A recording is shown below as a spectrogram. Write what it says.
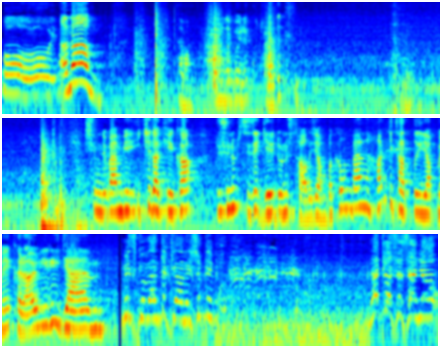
Oy anam. Tamam. Bunu da böyle kutladık. Şimdi ben bir iki dakika düşünüp size geri dönüş sağlayacağım. Bakalım ben hangi tatlıyı yapmaya karar vereceğim. Biz güvendik yani şimdi. Ne diyorsun sen ya?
